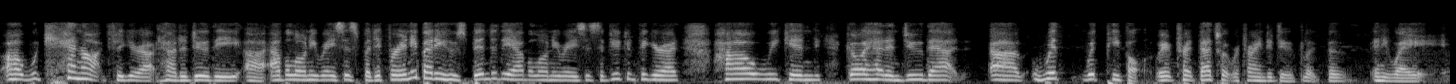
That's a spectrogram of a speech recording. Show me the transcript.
uh, we cannot figure out how to do the uh, abalone raises. But if for anybody who's been to the abalone raises, if you can figure out how we can go ahead and do that uh, with with people. Try- that's what we're trying to do. Like the, anyway,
